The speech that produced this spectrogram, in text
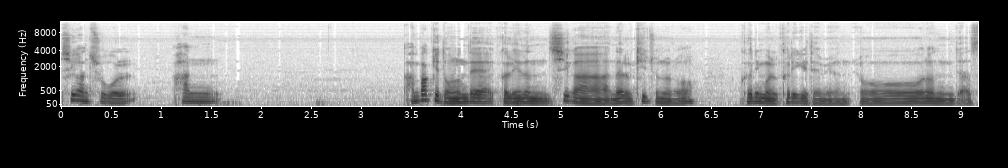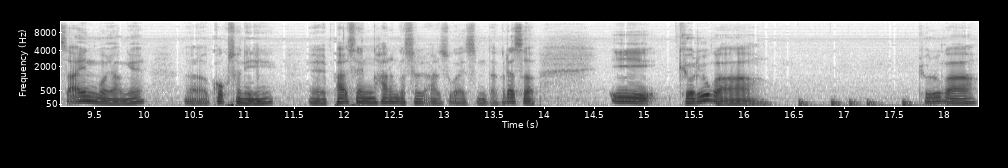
시간축을 한, 한 바퀴 도는데 걸리는 시간을 기준으로 그림을 그리게 되면 요런 사인 모양의 어, 곡선이 예, 발생하는 것을 알 수가 있습니다. 그래서 이 교류가 교류가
